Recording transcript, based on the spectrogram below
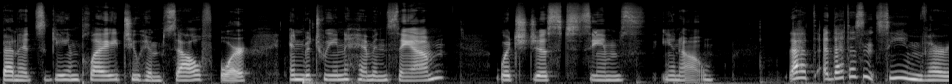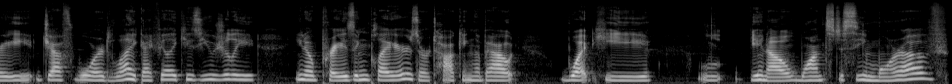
Bennett's gameplay to himself or in between him and Sam, which just seems, you know, that that doesn't seem very Geoff Ward like. I feel like he's usually, you know, praising players or talking about what he you know, wants to see more of.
